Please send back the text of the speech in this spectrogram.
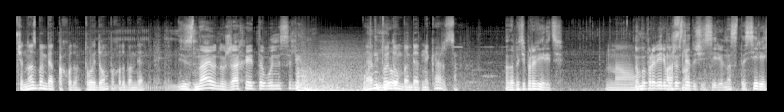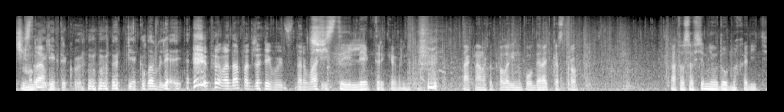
Че, нас бомбят, походу? Твой дом, походу, бомбят. Не знаю, но жахает довольно солидно. Наверное, твой дом бомбят, мне кажется. Надо пойти проверить. Но, Но мы проверим уже в опасно. следующей серии. У нас это серия чисто Ну да. электрику. Пекло, бля. Провода поджариваются нормально. Чистая электрика, блин. Так, надо хоть половину поубирать костров. А то совсем неудобно ходить.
